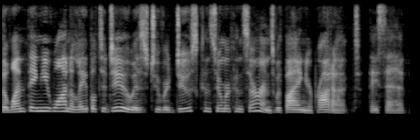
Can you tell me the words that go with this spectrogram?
The one thing you want a label to do is to reduce consumer concerns with buying your product, they said.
